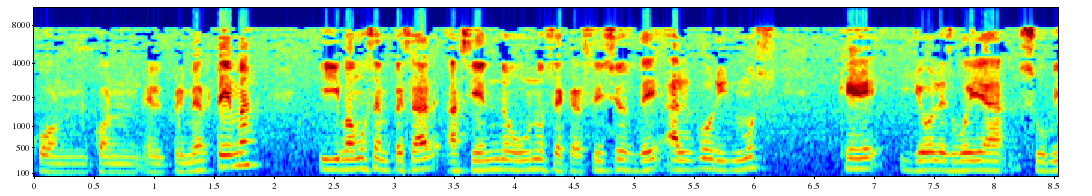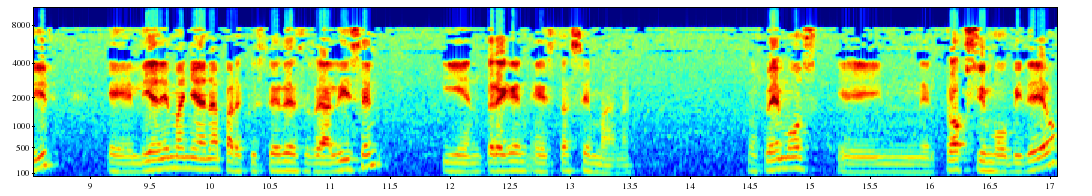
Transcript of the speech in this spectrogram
con, con el primer tema y vamos a empezar haciendo unos ejercicios de algoritmos que yo les voy a subir el día de mañana para que ustedes realicen y entreguen esta semana. Nos vemos en el próximo video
